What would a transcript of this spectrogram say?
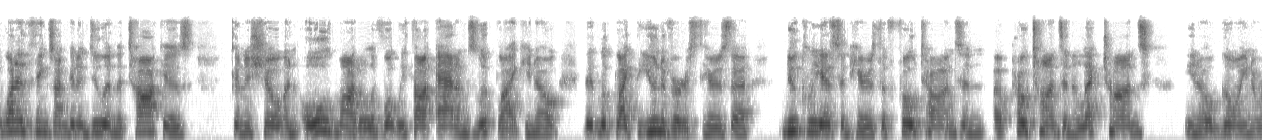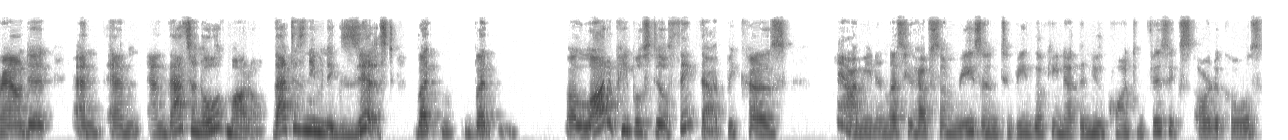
one of the things I'm going to do in the talk is going to show an old model of what we thought atoms looked like, you know, that looked like the universe. Here's the nucleus and here's the photons and uh, protons and electrons, you know, going around it. And, and, and that's an old model that doesn't even exist. But, but a lot of people still think that because, yeah, I mean, unless you have some reason to be looking at the new quantum physics articles,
